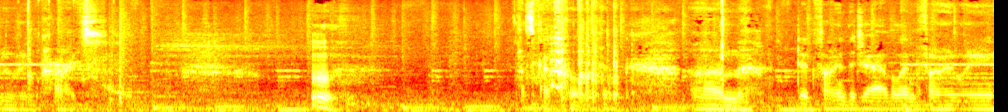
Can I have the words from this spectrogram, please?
Moving parts. Hmm. That's kind of cool. Um, did find the javelin finally.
